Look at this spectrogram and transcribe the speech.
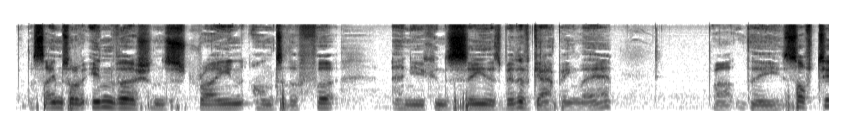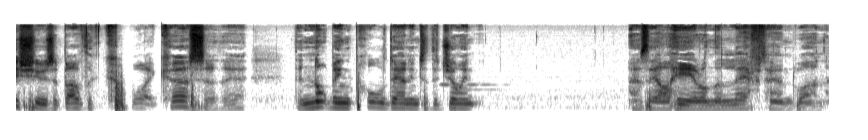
Put the same sort of inversion strain onto the foot, and you can see there's a bit of gapping there but the soft tissues above the white cursor there, they're not being pulled down into the joint as they are here on the left hand one.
